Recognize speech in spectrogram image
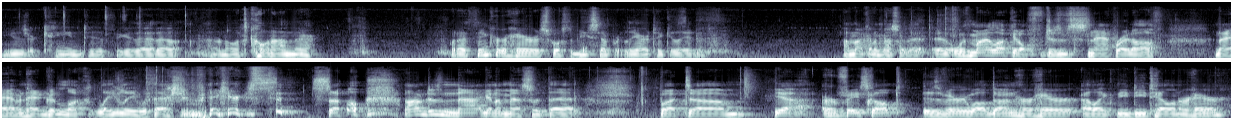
Use her cane to figure that out. I don't know what's going on there. But I think her hair is supposed to be separately articulated. I'm not going to mess with it. With my luck, it'll just snap right off and I haven't had good luck lately with action figures. so I'm just not gonna mess with that. But um, yeah, her face sculpt is very well done. Her hair, I like the detail in her hair.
